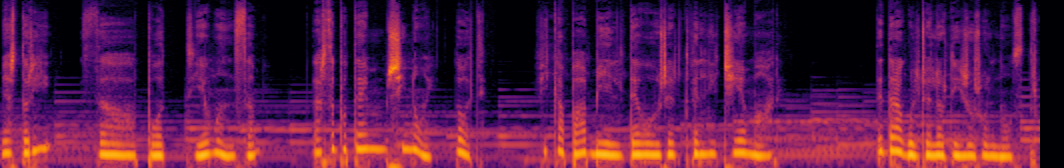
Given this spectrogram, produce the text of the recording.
mi-aș dori să pot eu însă dar să putem și noi, toți, fi capabili de o jertfelnicie mare, de dragul celor din jurul nostru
